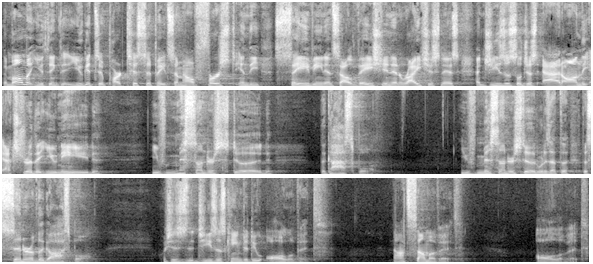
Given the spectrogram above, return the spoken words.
The moment you think that you get to participate somehow first in the saving and salvation and righteousness, and Jesus will just add on the extra that you need, you've misunderstood the gospel. You've misunderstood what is at the, the center of the gospel, which is that Jesus came to do all of it, not some of it, all of it.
